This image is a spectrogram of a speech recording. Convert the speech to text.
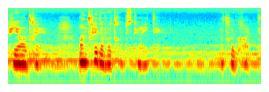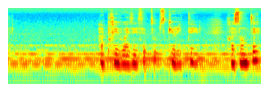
Puis entrez, entrez dans votre obscurité, votre grotte apprivoiser cette obscurité. Ressentez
